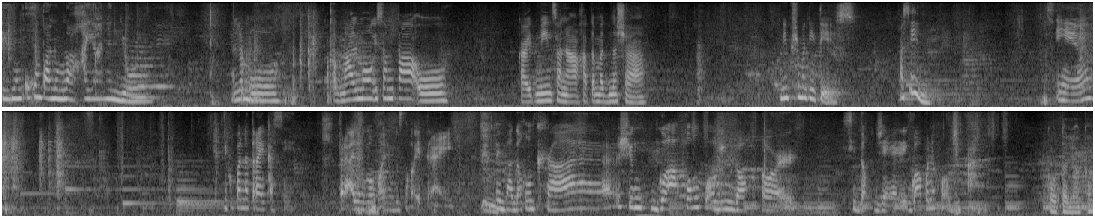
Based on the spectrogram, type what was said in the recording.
Ewan ko kung paano mo nakakayanan yun. Alam mo, kapag mahal mo ang isang tao, kahit minsan nakakatamad na siya, hindi mo siya matitiis. As in. As in, hindi ko pa na-try kasi. Pero alam mo kung anong gusto ko i-try. May bago akong crush. Yung gwapong poging doktor. Si Doc Jerry. Gwapo na pogi pa. Ikaw talaga?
